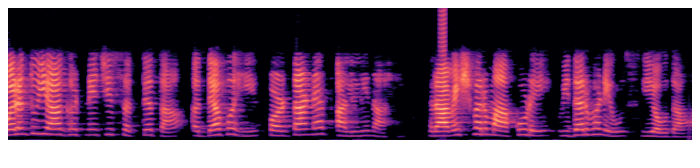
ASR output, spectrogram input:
परंतु या घटनेची सत्यता अद्यापही पडताळण्यात आलेली नाही. रामेश्वर माकोडे विदर्भ न्यूज येवदा.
